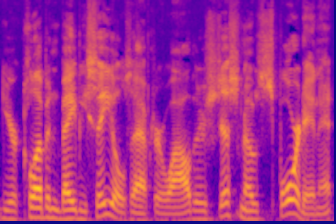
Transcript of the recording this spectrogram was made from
you're clubbing baby seals after a while. There's just no sport in it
